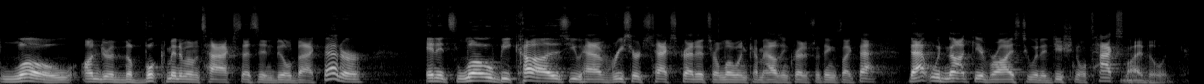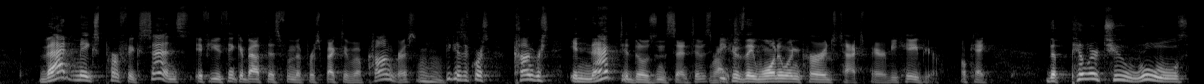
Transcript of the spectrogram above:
low under the book minimum tax that's in Build Back Better, and it's low because you have research tax credits or low income housing credits or things like that, that would not give rise to an additional tax liability. That makes perfect sense if you think about this from the perspective of Congress, mm-hmm. because of course Congress enacted those incentives right. because they want to encourage taxpayer behavior. Okay. The Pillar 2 rules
